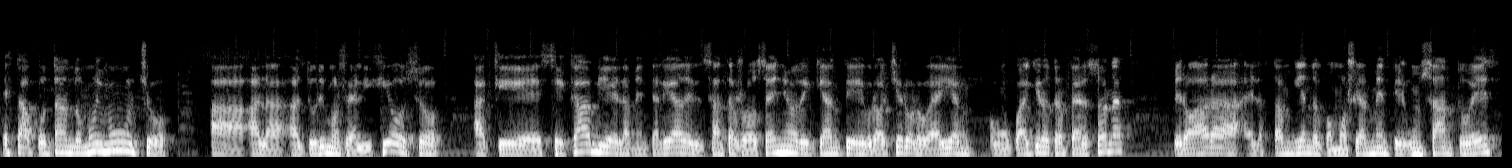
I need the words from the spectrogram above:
está aportando muy mucho al turismo religioso, a que se cambie la mentalidad del santo roseño de que antes brochero lo veían como cualquier otra persona, pero ahora lo están viendo como realmente un santo es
